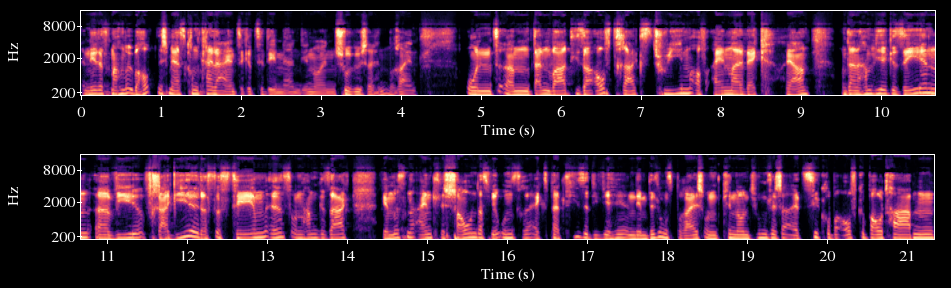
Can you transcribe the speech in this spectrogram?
nee, das machen wir überhaupt nicht mehr. Es kommt keine einzige CD mehr in die neuen Schulbücher hinten rein. Und ähm, dann war dieser Auftragsstream auf einmal weg, ja. Und dann haben wir gesehen, äh, wie fragil das System ist und haben gesagt, wir müssen eigentlich schauen, dass wir unsere Expertise, die wir hier in dem Bildungsbereich und Kinder und Jugendliche als Zielgruppe aufgebaut haben,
